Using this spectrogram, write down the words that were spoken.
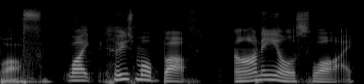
buff. Like, who's more buffed, Arnie or Sly?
